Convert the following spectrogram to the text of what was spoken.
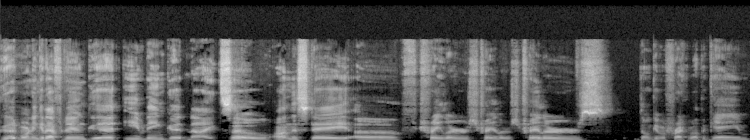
Good morning, good afternoon, good evening, good night. So, on this day of trailers, trailers, trailers, don't give a frack about the game,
